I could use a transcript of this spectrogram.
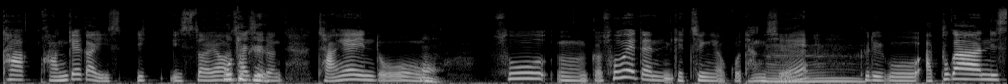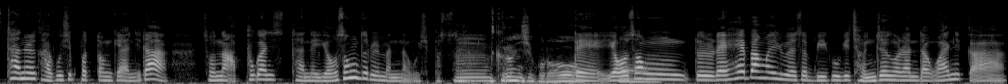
다 관계가 있, 있 어요 어떻게? 사실은 장애인도 어. 소, 음, 그러니까 소외된 계층이었고 당시에 음. 그리고 아프가니스탄을 가고 싶었던 게 아니라 저는 아프가니스탄의 여성들을 만나고 싶었어요. 음, 그런 식으로. 네, 여성들의 어. 해방을 위해서 미국이 전쟁을 한다고 하니까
